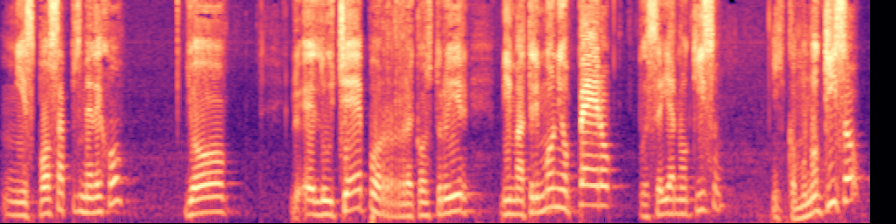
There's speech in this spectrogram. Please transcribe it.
Mi esposa, pues, me dejó. Yo eh, luché por reconstruir mi matrimonio, pero, pues, ella no quiso. Y como no quiso,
